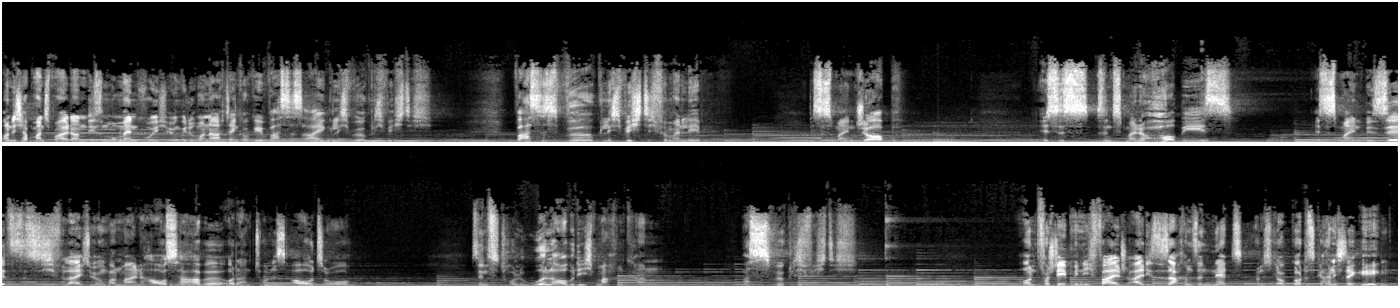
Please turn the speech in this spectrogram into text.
Und ich habe manchmal dann diesen Moment, wo ich irgendwie drüber nachdenke, okay, was ist eigentlich wirklich wichtig? Was ist wirklich wichtig für mein Leben? Ist es mein Job? Ist es, sind es meine Hobbys? Ist es mein Besitz, dass ich vielleicht irgendwann mal ein Haus habe oder ein tolles Auto? Sind es tolle Urlaube, die ich machen kann? Was ist wirklich wichtig? Und versteht mich nicht falsch, all diese Sachen sind nett und ich glaube, Gott ist gar nicht dagegen.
